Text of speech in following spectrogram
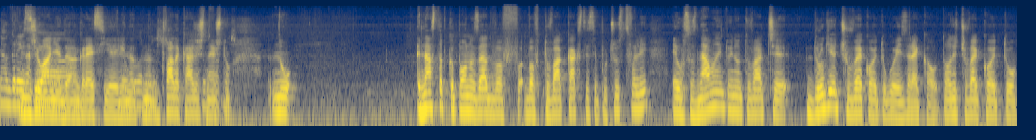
агресия, на желание да агресия или на, на това да кажеш да нещо. Но една стъпка по-назад в, в това как сте се почувствали е осъзнаването и на това, че другия човек, който го е изрекал, този човек, който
